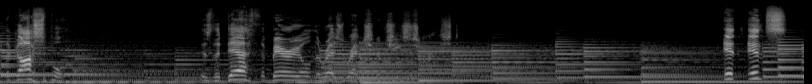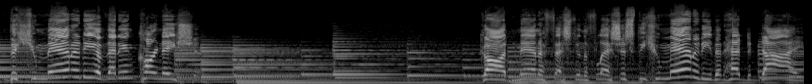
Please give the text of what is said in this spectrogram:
The gospel is the death, the burial, and the resurrection of Jesus Christ. It, it's the humanity of that incarnation. God manifest in the flesh. It's the humanity that had to die,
